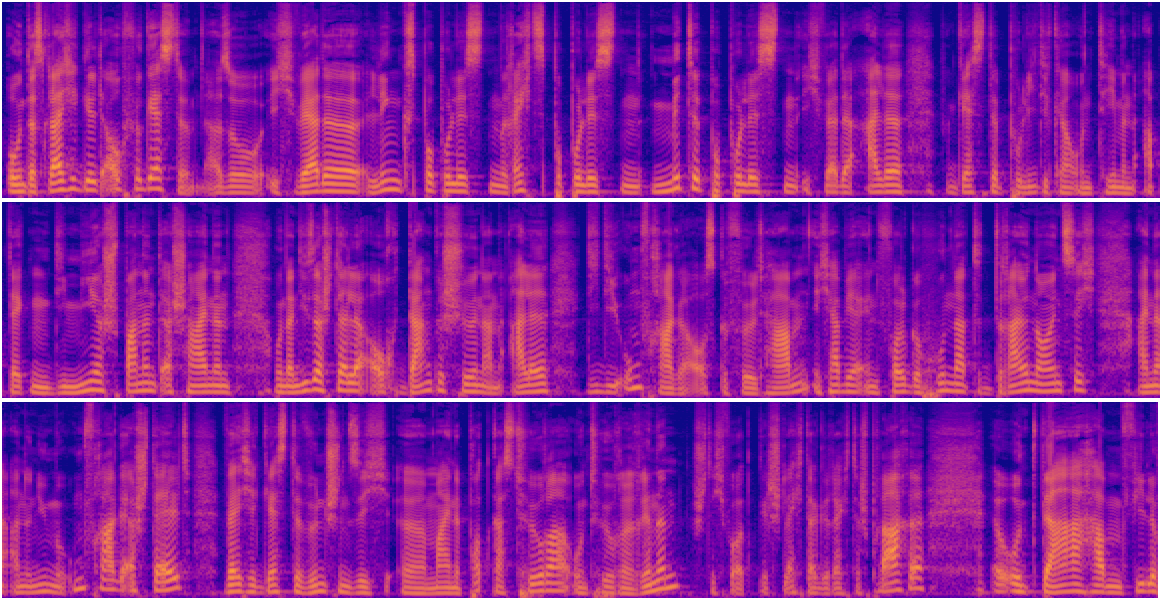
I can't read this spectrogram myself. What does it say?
Und das gleiche gilt auch für Gäste. Also ich werde Linkspopulisten, Rechtspopulisten, Mittepopulisten, ich werde alle Gäste, Politiker und Themen abdecken, die mir spannend erscheinen. Und an dieser Stelle auch Dankeschön an alle, die die Umfrage ausgefüllt haben. Ich habe ja in Folge 193 eine anonyme Umfrage erstellt. Welche Gäste wünschen sich äh, meine Podcast-Hörer und Hörerinnen? Stichwort geschlechtergerechte Sprache. Äh, und da haben viele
